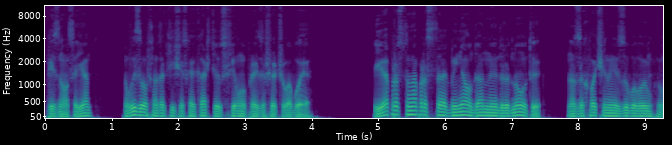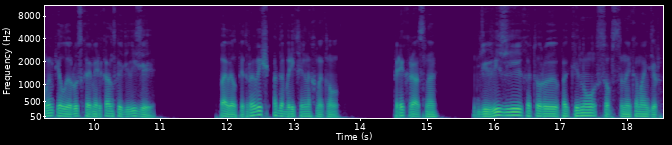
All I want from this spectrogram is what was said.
признался я, вызвав на тактической карте схему произошедшего боя. Я просто-напросто обменял данные дредноуты на захваченные Зубовым вымпелы русско-американской дивизии. Павел Петрович одобрительно хмыкнул. Прекрасно. Дивизии, которую покинул собственный командир.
